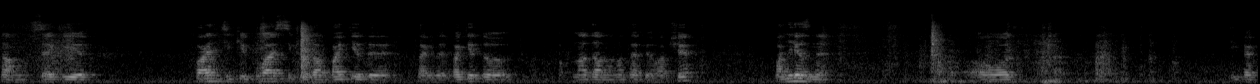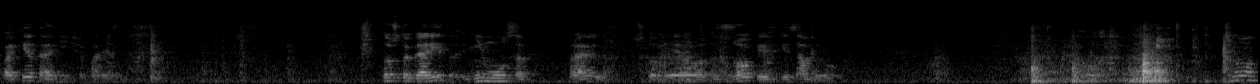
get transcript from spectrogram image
там всякие фантики, пластики, там пакеты и так далее. Пакеты на данном этапе вообще полезны. Вот. И как пакеты они еще полезны. То, что горит, не мусор, правильно? Что я его сжег и, и забыл. Вот. Ну,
